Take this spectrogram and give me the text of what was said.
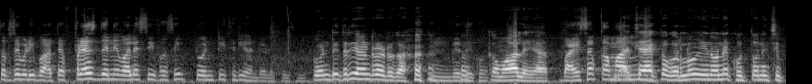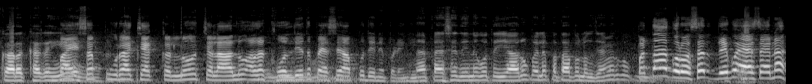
सबसे बड़ी बात है फ्रेश देने वाले सिर्फ़ और सिर्फ़ twenty three hundred rupees twenty three hundred का। हम्म, देखो। कमाल है यार। भाई साहब कमाल चेक तो कर लो इन्होंने खुद तो नहीं चिपका रखा कहीं। भाई साहब पूरा चेक कर लो चला लो अगर खोल दिया तो पैसे आपको देने पड़ेंगे। मैं पैसे देने को तैयार हूँ पहले पता तो लग जाए मेरे को। पता करो सर देखो ऐसा है ना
